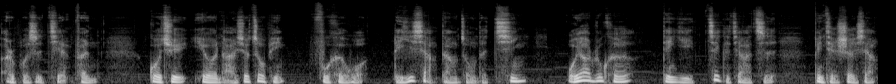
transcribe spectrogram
而不是减分。过去又有哪些作品符合我理想当中的轻？”我要如何定义这个价值，并且设想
